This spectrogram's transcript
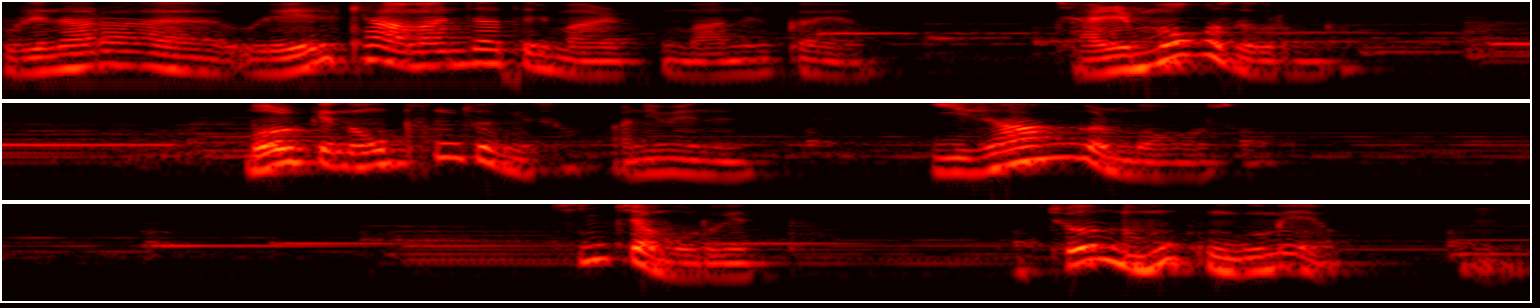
우리나라 왜 이렇게 암 환자들이 많, 많을까요? 잘 먹어서 그런가? 먹을 게 너무 풍족해서 아니면은 이상한 걸 먹어서 진짜 모르겠다. 전 너무 궁금해요. 음.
